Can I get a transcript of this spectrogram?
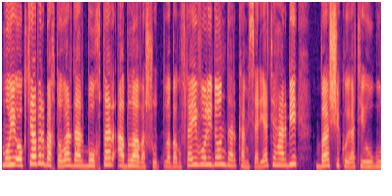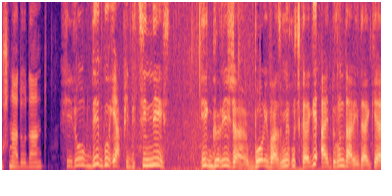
моҳи октябр бахтовар дар бохтар аблава шуд ва ба гуфтаи волидон дар комиссарияти ҳарбӣ ба шикояти ӯ гӯш надоданд. Хирург дид гӯ апидитси нест. И грижа бори вазми учкаги айдурун даридагия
